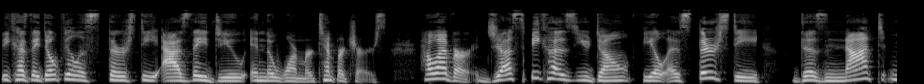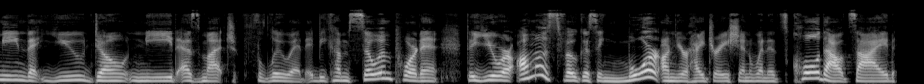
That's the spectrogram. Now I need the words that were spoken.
because they don't feel as thirsty as they do in the warmer temperatures. However, just because you don't feel as thirsty does not mean that you don't need as much fluid. It becomes so important that you are almost focusing more on your hydration when it's cold outside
